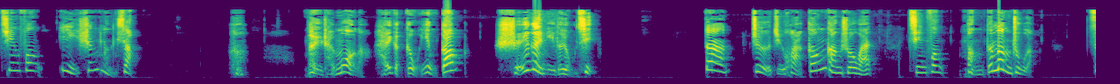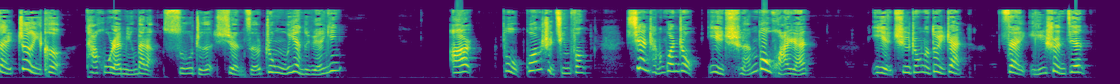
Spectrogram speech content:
清风一声冷笑：“哼，被沉默了还敢跟我硬刚？谁给你的勇气？”但这句话刚刚说完，清风猛地愣住了。在这一刻。他忽然明白了苏哲选择钟无艳的原因，而不光是清风，现场的观众也全部哗然。野区中的对战在一瞬间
